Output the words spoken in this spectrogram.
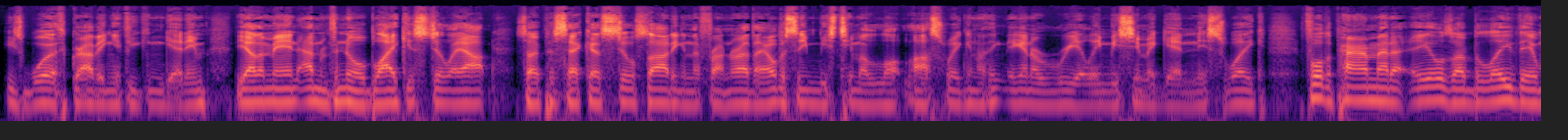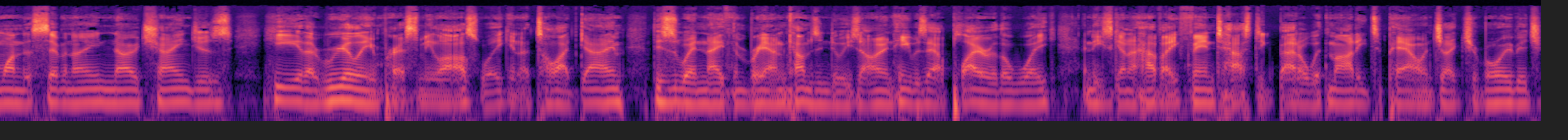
He's worth grabbing if you can get him. The other man, Addin Fonua Blake, is still out. So Paseka still starting in the front row. They obviously missed him a lot last week, and I think they're going to really miss him again this week. For the Parramatta Eels, I believe they're 1 to 17. No changes here. They really impressed me last week in a tight game. This is where Nathan Comes into his own. He was our player of the week, and he's going to have a fantastic battle with Marty Taupau and Jake Trbojevic.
